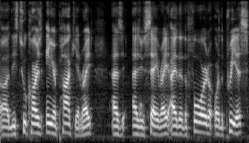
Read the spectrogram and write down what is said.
uh, these two cars in your pocket, right? As as you say, right? Either the Ford or the Prius.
